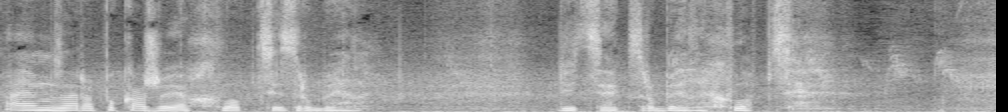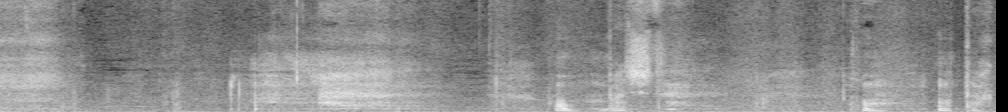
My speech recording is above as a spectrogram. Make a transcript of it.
А я вам зараз покажу, як хлопці зробили. Дивіться, як зробили хлопці. О, бачите? О, отак.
